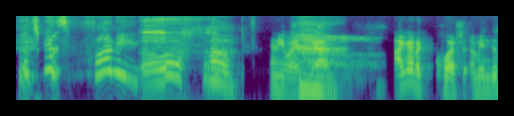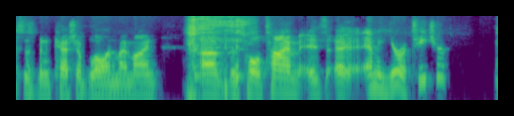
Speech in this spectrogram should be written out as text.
That's great. It's funny. Uh, Oh. Anyway, yeah. I got a question. I mean, this has been Kesha blowing my mind. um, this whole time is uh, Emmy. You're a teacher.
